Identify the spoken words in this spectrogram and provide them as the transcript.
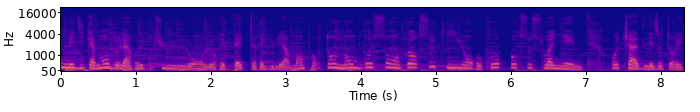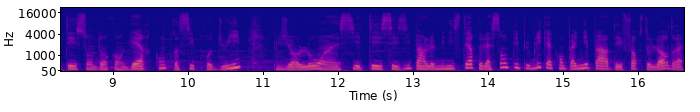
Les médicaments de la rue tuent, on le répète régulièrement, pourtant nombreux sont encore ceux qui y ont recours pour se soigner. Au Tchad, les autorités sont donc en guerre contre ces produits. Plusieurs lots ont ainsi été saisis par le ministère de la Santé publique accompagné par des forces de l'ordre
